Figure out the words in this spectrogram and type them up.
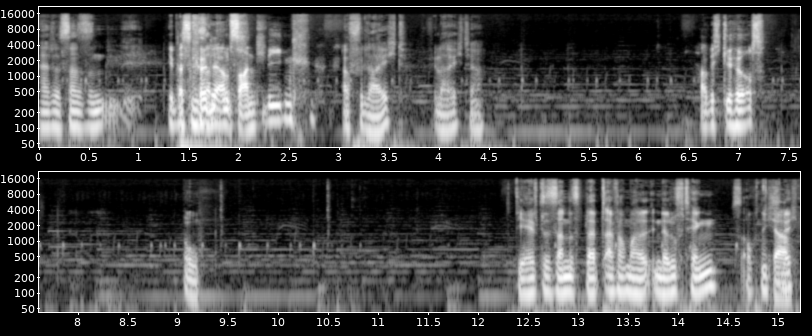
Ja, das, das, sind, Das könnte am Sand liegen, Ja, vielleicht. Vielleicht, ja. Habe ich gehört. Die Hälfte des Sandes bleibt einfach mal in der Luft hängen. Ist auch nicht Ja. schlecht.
